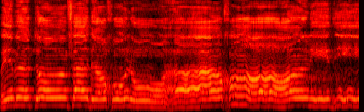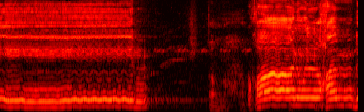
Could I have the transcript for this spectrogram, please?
طبتم فادخلوها خالدين. وقالوا الحمد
